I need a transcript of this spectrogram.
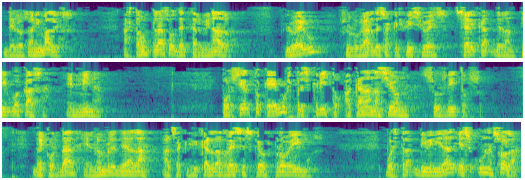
de los animales hasta un plazo determinado. Luego, su lugar de sacrificio es cerca de la antigua casa, en Mina. Por cierto que hemos prescrito a cada nación sus ritos. Recordad el nombre de Alá al sacrificar las reses que os proveímos. Vuestra divinidad es una sola.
